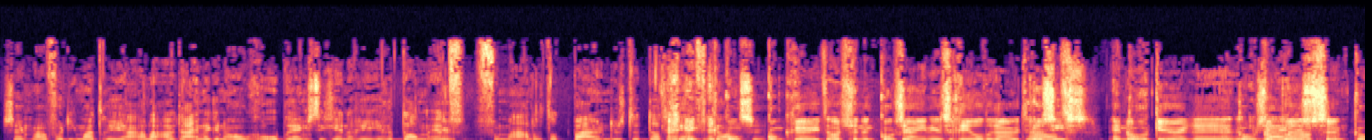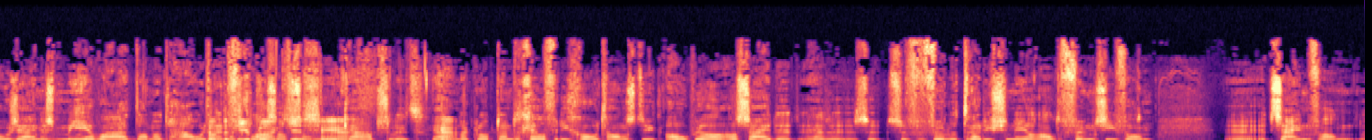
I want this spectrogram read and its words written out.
zeg maar, voor die materialen uiteindelijk een hogere opbrengst te genereren dan het vermalen tot puin. Dus dat, geeft kansen. concreet, als je een kozijn in zijn eruit haalt Precies. en nog een keer uh, een kozijn kan plaatsen. Is, een kozijn is meer waard dan het hout dan en de vier plankjes. Ja. ja. absoluut. Ja, dat klopt. En dat geldt voor die groothandels natuurlijk ook wel. Als zij de, ze, ze vervullen traditioneel al de functie van uh, het zijn van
